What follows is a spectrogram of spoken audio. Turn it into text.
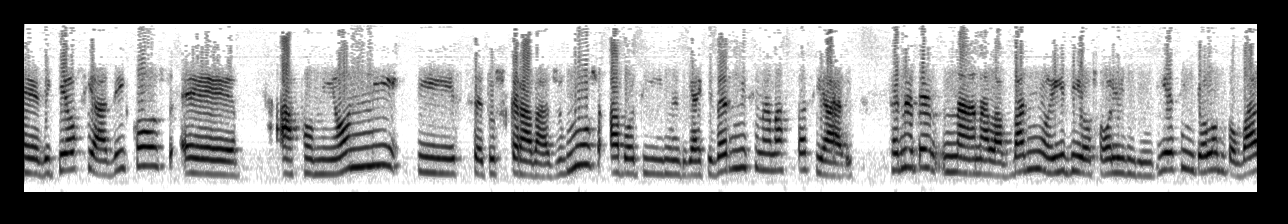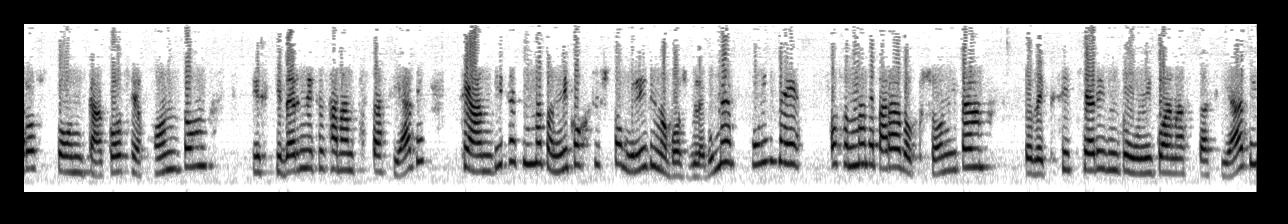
ε, δικαίως ή αδίκως ε, αφομοιώνει τις, ε, τους κραδασμούς από την διακυβέρνηση Αναστασιάδη. Φαίνεται να αναλαμβάνει ο ίδιος όλη την πίεση και όλο το βάρος των κακών εχόντων της κυβέρνησης Αναστασιάδη σε αντίθεση με τον Νίκο Χριστοβουλίδη όπως βλέπουμε που είναι όσο να είναι παράδοξο ήταν το δεξί χέρι του Νίκου Αναστασιάδη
